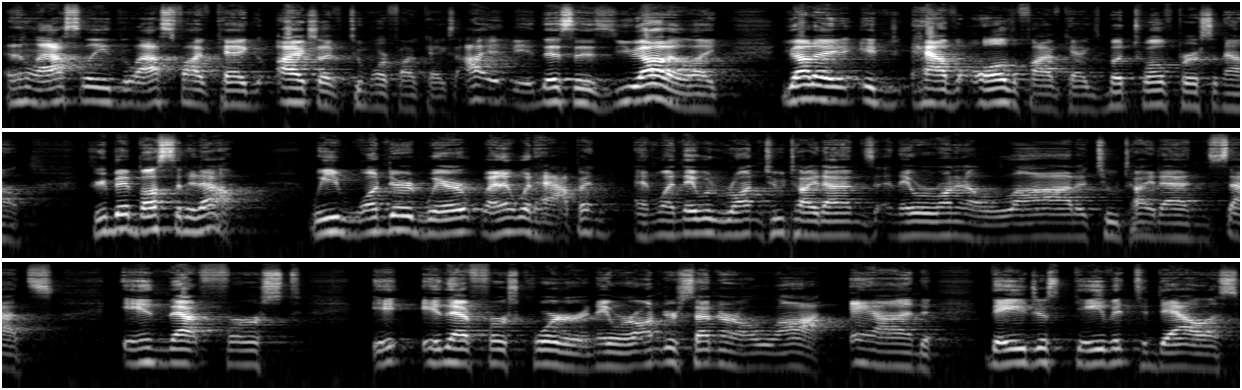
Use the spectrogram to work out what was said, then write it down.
And then lastly, the last five keg. I actually have two more five kegs. I this is you gotta like you gotta have all the five kegs, but 12 personnel. Green Bay busted it out. We wondered where when it would happen and when they would run two tight ends, and they were running a lot of two tight end sets in that first in that first quarter, and they were under center a lot, and they just gave it to Dallas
